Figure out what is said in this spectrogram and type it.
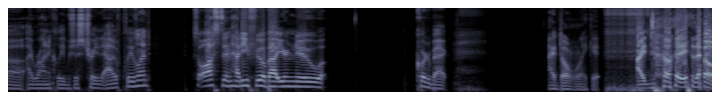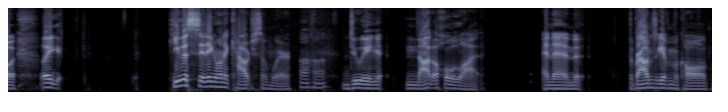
uh, ironically was just traded out of Cleveland. So Austin, how do you feel about your new quarterback? I don't like it. I don't know. Like he was sitting on a couch somewhere Uh huh. doing not a whole lot. And then the Browns gave him a call.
